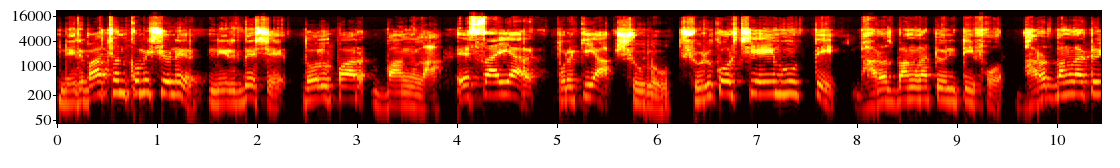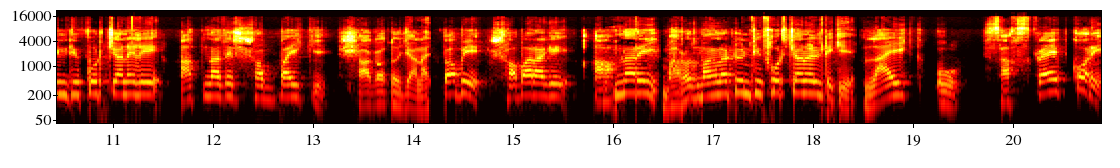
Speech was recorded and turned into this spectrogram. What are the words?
নির্বাচন কমিশনের নির্দেশে তোলপাড় বাংলা এসআইআর প্রক্রিয়া শুরু। শুরু করছি এই মুহূর্তে Bharat Bangla twenty four. Bharat Bangla twenty four চ্যানেলে আপনাদের সবাইকে স্বাগত জানাই। তবে সবার আগে আপনার এই ভারত বাংলা টোয়েন্টি ফোর চ্যানেলটিকে লাইক ও সাবস্ক্রাইব করে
